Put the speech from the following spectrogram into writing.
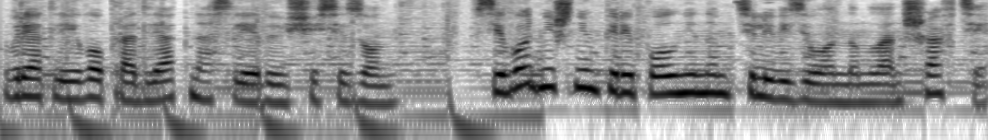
вряд ли его продлят на следующий сезон. В сегодняшнем переполненном телевизионном ландшафте,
